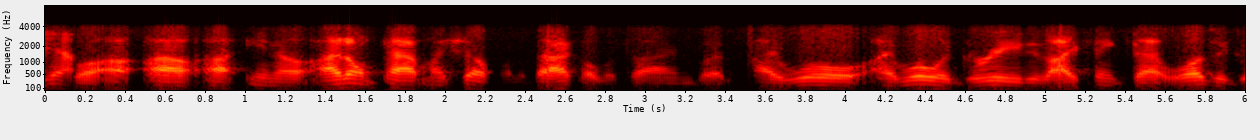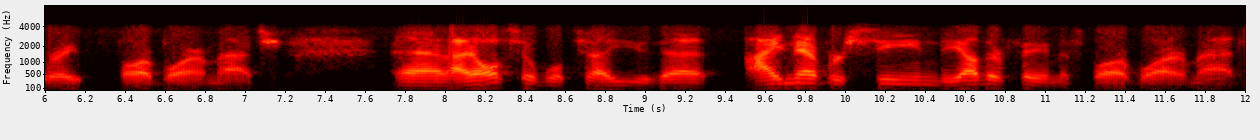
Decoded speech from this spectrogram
Yeah. Well, I, I, I, you know, I don't pat myself on the back all the time, but I will. I will agree that I think that was a great barbed wire match, and I also will tell you that I never seen the other famous barbed wire match,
